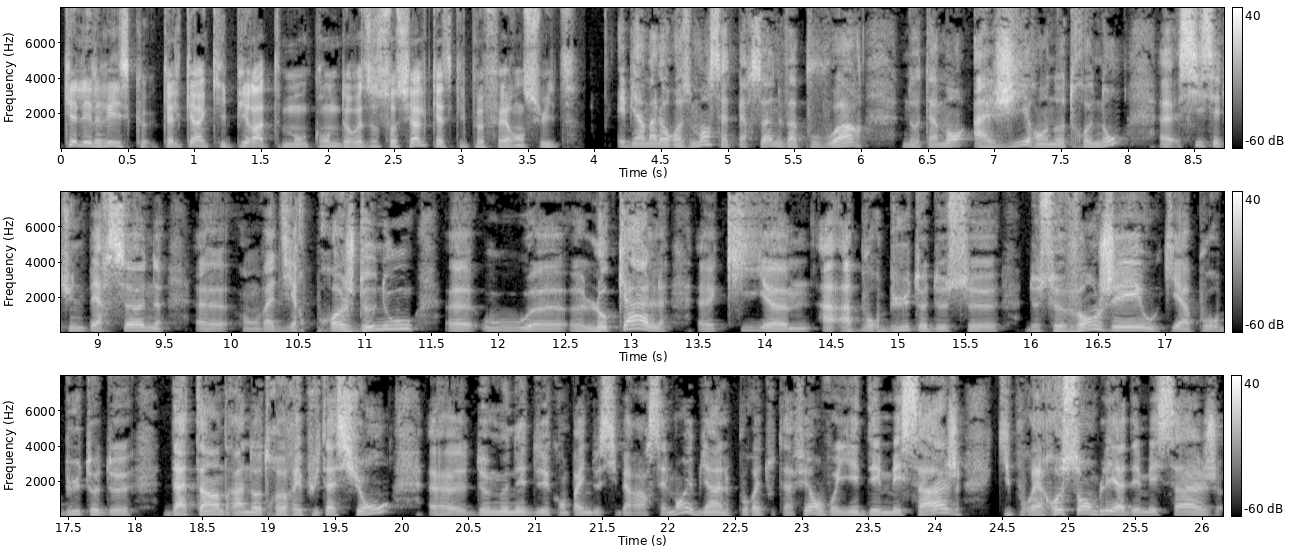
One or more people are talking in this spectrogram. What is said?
quel est le risque? Quelqu'un qui pirate mon compte de réseau social, qu'est-ce qu'il peut faire ensuite? Eh bien malheureusement cette personne va pouvoir notamment agir en notre nom. Euh, si c'est une personne, euh, on va dire proche de nous euh, ou locale, qui a, pour but de se de se venger ou qui a pour but de d'atteindre à notre réputation, de mener des campagnes de cyberharcèlement, eh bien elle pourrait tout à fait envoyer des messages qui pourraient ressembler à des messages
